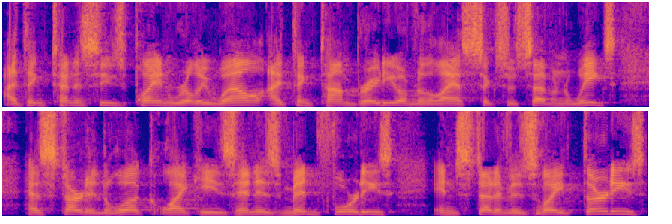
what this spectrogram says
I think Tennessee's playing really well. I think Tom Brady over the last six or seven weeks has started to look like he's in his mid 40s instead of his late 30s,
